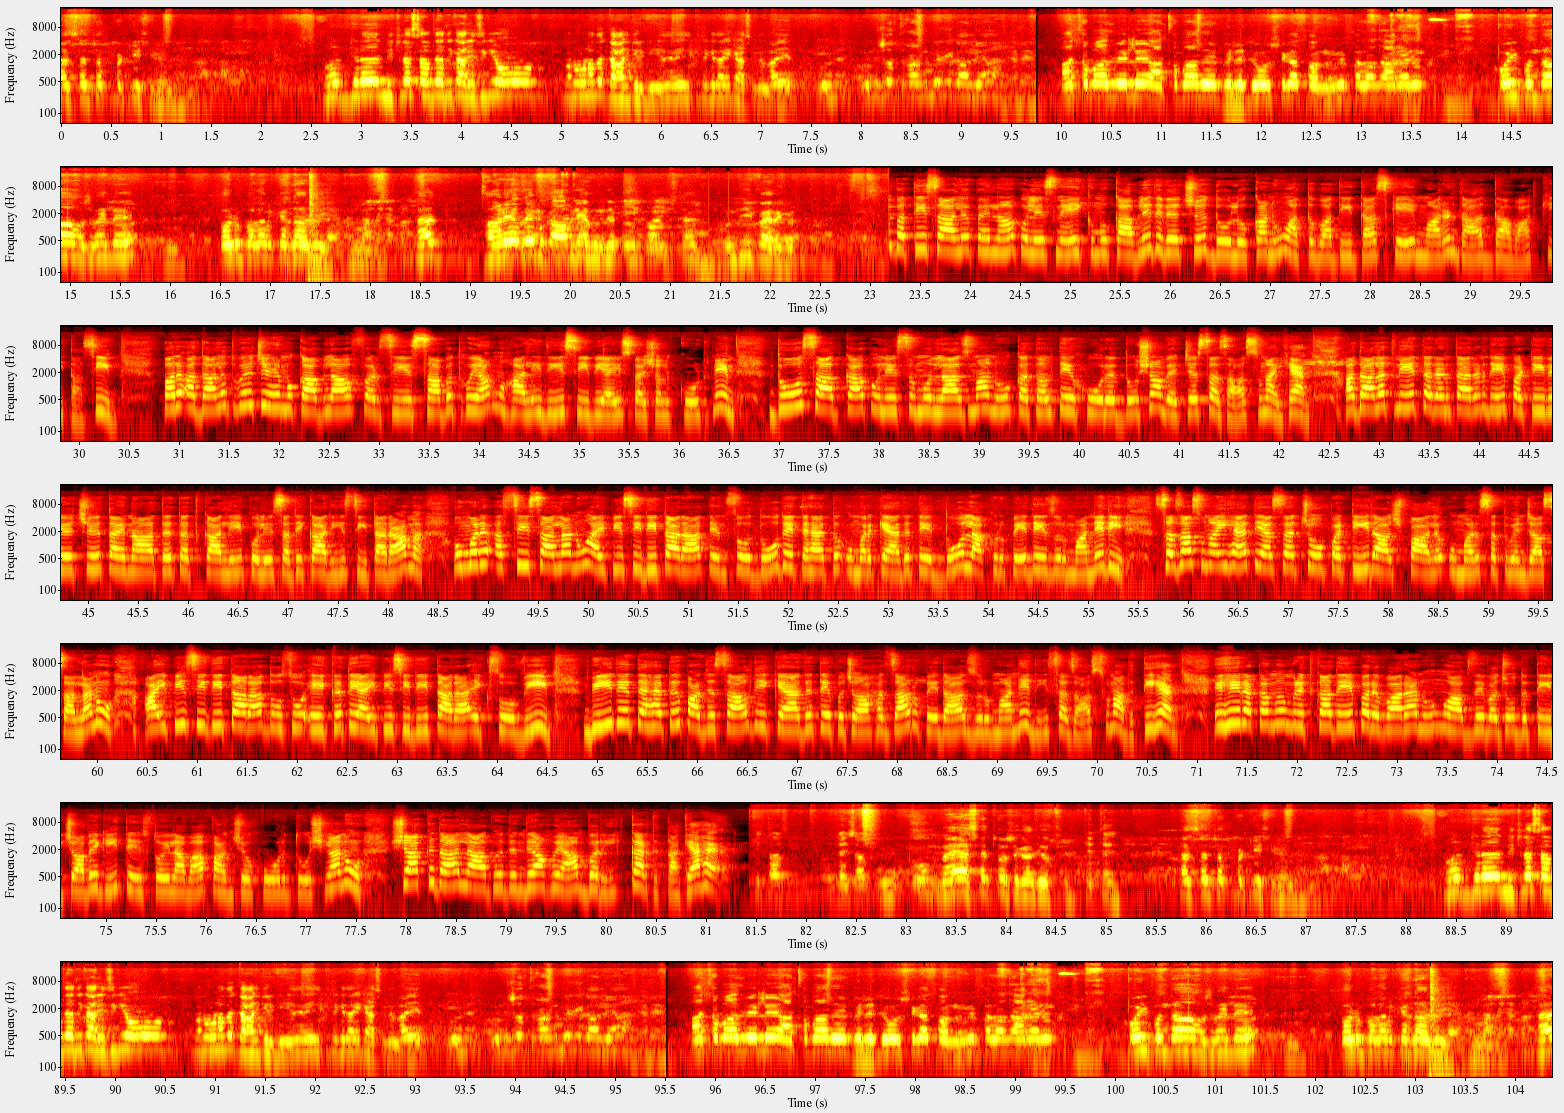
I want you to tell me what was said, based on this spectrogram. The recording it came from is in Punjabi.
ਐਸਐਚਓ ਪੱਟੀ ਸੀਗਾ ਜੀ। ਉਹ ਜਿਹੜੇ ਨਿਚਲੇ ਸਤਰ ਦੇ ਅਧਿਕਾਰੀ ਸੀਗੇ ਉਹ ਮਤਲਬ ਉਹਨਾਂ ਦੇ ਗਾਜ ਗਿਰ ਗਈ ਇਹ ਇੱਕ ਤਰੀਕੇ ਦਾ ਇਹ ਕਹਿ ਸਕਦੇ ਭਾਈ ਹੋ 1993 ਦੀ ਗੱਲ ਆ। ਅੱਤਵਾਦ ਵੇਲੇ ਅੱਤਵਾਦ ਵੇਲੇ ਜੋ ਸੀਗਾ ਤੁਹਾਨੂੰ ਵੀ ਪਤਾ ਸਾਰਿਆਂ ਨੂੰ। ਕੋਈ ਬੰਦਾ ਉਸ ਵੇਲੇ ਤੁਹਾਨੂੰ ਪਤਾ ਵੀ ਕਿੱਦਾਂ ਸੀ। ਥਾਣਿਆਂ ਦੇ ਮੁਕਾਬਲੇ ਹੁੰਦੇ ਹੁੰਦੀ ਪੈਰਿੰਗ 32 ਸਾਲ ਪਹਿਲਾਂ ਪੁਲਿਸ ਨੇ ਇੱਕ ਮੁਕਾਬਲੇ ਦੇ ਵਿੱਚ ਦੋ ਲੋਕਾਂ ਨੂੰ ਅੱਤਵਾਦੀ ਦੱਸ ਕੇ ਮਾਰਨ ਦਾ ਦਾਅਵਾ ਕੀਤਾ ਸੀ। ਪਰ ਅਦਾਲਤ ਵਿੱਚ ਇਹ ਮੁਕਾਬਲਾ ਫਰਜ਼ੀ ਸਾਬਤ ਹੋਇਆ। ਮੁਹਾਲੀ ਦੀ ਸੀਬੀਆਈ ਸਪੈਸ਼ਲ ਕੋਰਟ ਨੇ ਦੋ ਸਾਬਕਾ ਪੁਲਿਸ ਮੁਲਾਜ਼ਮਾਂ ਨੂੰ ਕਤਲ ਤੇ ਹੋਰ ਦੋਸ਼ਾਂ ਵਿੱਚ ਸਜ਼ਾ ਸੁਣਾਈ ਹੈ। ਅਦਾਲਤ ਨੇ ਤਰਨਤਾਰਨ ਦੇ ਪੱਟੀ ਵਿੱਚ ਤਾਇਨਾਤ ਤਤਕਾਲੀ ਪੁਲਿਸ ਅਧਿਕਾਰੀ ਸੀਤਾਰਾਮ ਉਮਰ 80 ਸਾਲਾਂ ਨੂੰ ਆਈਪੀਸੀ ਦੀ ਧਾਰਾ 302 ਦੇ ਤਹਿਤ ਉਮਰ ਕੈਦ ਤੇ 2 ਲੱਖ ਰੁਪਏ ਦੇ ਜੁਰਮਾਨੇ ਦੀ ਸਜ਼ਾ ਸੁਣਾਈ ਹੈ ਤੇ ਐਸਐਚਓ ਪੱਟੀ ਰਾਜਪਾਲ ਉਮਰ 57 ਸਾਲਾਂ ਨੂੰ ਆਈਪੀਸੀ ਦੀ ਧਾਰਾ 201 ਤੇ ਆਈਪੀਸੀ ਦੀ ਧਾਰਾ 120 ਬੀ ਦੇ ਤਹਿਤ 5 ਸਾਲ ਦੀ ਕੈਦ ਤੇ 50000 ਰੁਪਏ ਦਾ ਜੁਰਮਾਨੇ ਦੀ ਸਜ਼ਾ ਸੁਣਾ ਦਿੱਤੀ ਹੈ। ਇਹ ਰਕਮ ਮ੍ਰਿਤਕਾ ਦੇ ਪਰਿਵਾਰਾਂ ਨੂੰ ਮੁਆਵਜ਼ੇ ਵਜੋਂ ਦਿੱਤੀ ਜਾਵੇਗੀ ਤੇ ਇਸ ਤੋਂ ਇਲਾਵਾ ਪੰਜ ਹੋਰ ਦੋਸ਼ੀਆਂ ਨੂੰ ਸ਼ੱਕ ਦਾ ਲਾਭ ਦਿੰਦਿਆਂ ਹੋਇਆਂ ਬਰੀ ਕਰ ਦਿੱਤਾ ਗਿਆ ਹੈ। ਕੀਤਾ ਸੀ? ਜੈ ਸਾਹਿਬ? ਉਹ ਮੈਂ ਐਸਐਚਓ ਸੀਗਾ ਜੀ ਉੱਥੇ। ਕਿੱਥੇ? ਐਸਐਚਓ ਪੱਟੀ ਸੀਗਾ ਜੀ। ਉਹ ਜਿਹੜੇ ਨਿਚਲੇ ਸਤਰ ਦੇ ਅਧਿਕਾਰੀ ਸੀਗੇ ਉਹ ਮਤਲਬ ਉਹਨਾਂ ਦੇ ਗਾਜ ਗਿਰ ਗਈ ਇਹ ਇੱਕ ਤਰੀਕੇ ਦਾ ਇਹ ਕਹਿ ਸਕਦੇ ਹੋ ਭਾਈ 1993 ਦੀ ਗੱਲ ਆ। ਅੱਤਵਾਦ ਵੇਲੇ ਅੱਤਵਾਦ ਵੇਲੇ ਜੋ ਸੀਗਾ ਤੁਹਾਨੂੰ ਵੀ ਪਤਾ ਸਾਰਿਆਂ ਨੂੰ। ਕੋਈ ਬੰਦਾ ਉਸ ਵੇਲੇ ਤੁਹਾਨੂੰ ਪਤਾ ਕਿੱਦਾਂ ਸੀ। ਹੈਂ,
